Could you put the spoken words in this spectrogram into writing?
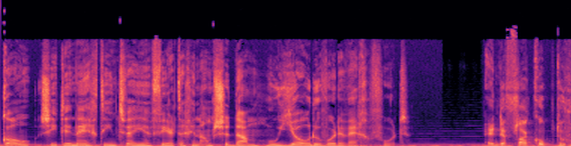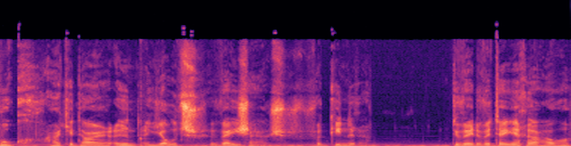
Co ziet in 1942 in Amsterdam hoe Joden worden weggevoerd. En de vlak op de hoek had je daar een, een Joods weeshuis voor kinderen. Toen werden we tegengehouden.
